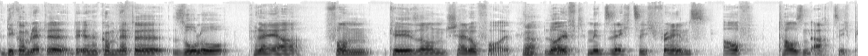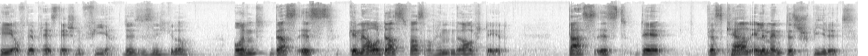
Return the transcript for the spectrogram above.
die komplette, der komplette Solo-Player von Killzone Shadowfall Ja. läuft mit 60 Frames auf 1080p auf der PlayStation 4. Das ist nicht genug. Und das ist genau das, was auch hinten drauf steht. Das ist der, das Kernelement des Spiels.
